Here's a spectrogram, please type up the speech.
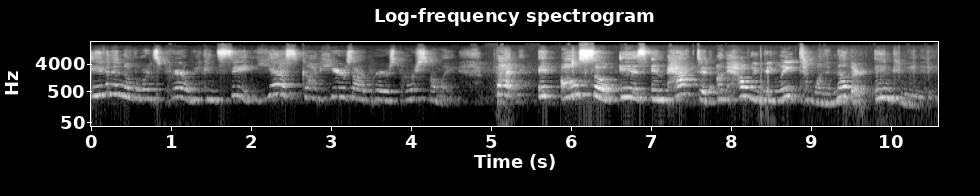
even in the Lord's Prayer, we can see yes, God hears our prayers personally, but it also is impacted on how we relate to one another in community.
